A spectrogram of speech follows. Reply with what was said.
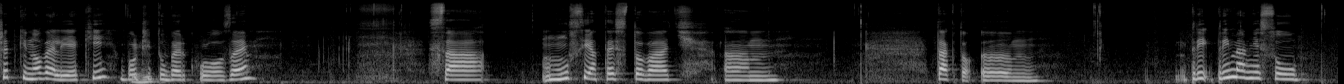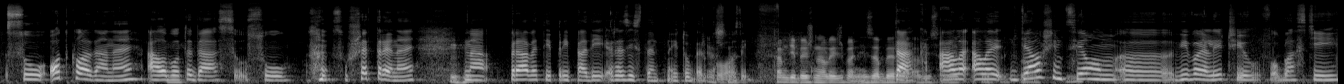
Všetky nové lieky voči mm-hmm. tuberkulóze sa musia testovať um, takto. Um, pri, primárne sú sú odkladané, alebo mhm. teda sú, sú, sú šetrené mm-hmm. na práve tie prípady rezistentnej tuberkulózy. Jasne. Tam, kde bežná liečba nezaberá. Tak, aby sa ale, ale ďalším cieľom e, vývoja liečiv v oblasti e,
